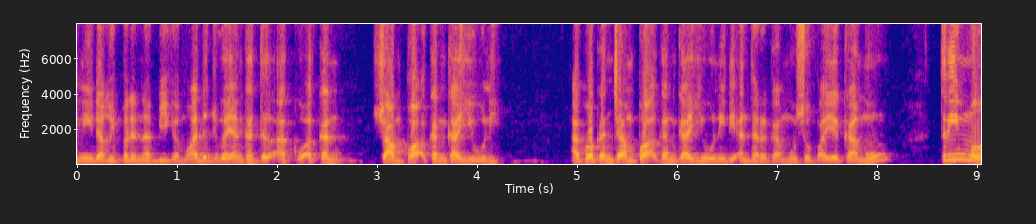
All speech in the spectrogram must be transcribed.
ini daripada nabi kamu ada juga yang kata aku akan campakkan kayu ni Aku akan campakkan kayu ni di antara kamu supaya kamu terima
